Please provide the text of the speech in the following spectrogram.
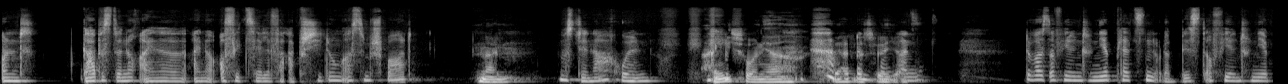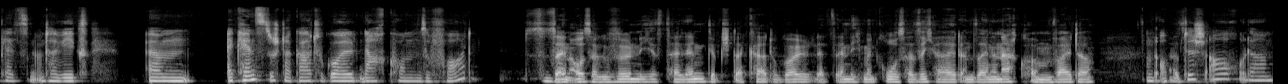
Und gab es denn noch eine, eine offizielle Verabschiedung aus dem Sport? Nein, Müsst ihr nachholen. eigentlich schon, ja. Er hat natürlich An- Du warst auf vielen Turnierplätzen oder bist auf vielen Turnierplätzen unterwegs. Ähm, erkennst du Staccato Gold Nachkommen sofort? sein außergewöhnliches Talent gibt Staccato Gold letztendlich mit großer Sicherheit an seine Nachkommen weiter. Und optisch auch, oder?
